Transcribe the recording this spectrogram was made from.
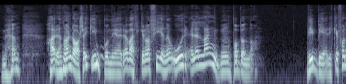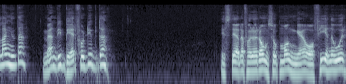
Men Herren han lar seg ikke imponere verken av fine ord eller lengden på bønna. Vi ber ikke for lengde, men vi ber for dybde. I stedet for å ramse opp mange og fine ord,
